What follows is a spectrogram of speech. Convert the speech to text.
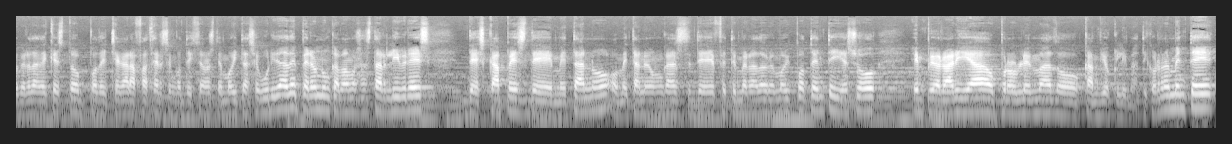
A verdade é que isto pode chegar a facerse en condicións de moita seguridade, pero nunca vamos a estar libres de escapes de metano. O metano é un gas de efecto invernadero moi potente e eso empeoraría o problema do cambio climático. Realmente,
